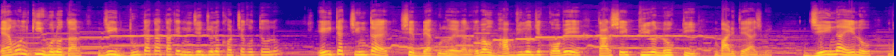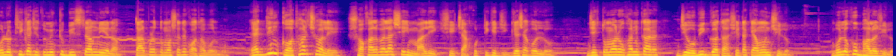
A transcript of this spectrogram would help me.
এমন কি হলো তার যেই দু টাকা তাকে নিজের জন্য খরচা করতে হলো? এইটার চিন্তায় সে ব্যাকুল হয়ে গেল এবং ভাবছিল যে কবে তার সেই প্রিয় লোকটি বাড়িতে আসবে। যেই না এলো, বলল, ঠিক আছে, তুমি একটু বিশ্রাম নিয়ে নাও, তারপরে তোমার সাথে কথা বলব। একদিন কথার ছলে সকালবেলা সেই মালিক সেই চাকরটিকে জিজ্ঞাসা করল যে তোমার ওখানকার যে অভিজ্ঞতা, সেটা কেমন ছিল? বলল, খুব ভালো ছিল।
